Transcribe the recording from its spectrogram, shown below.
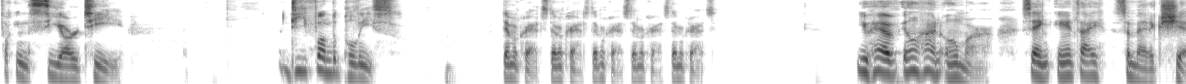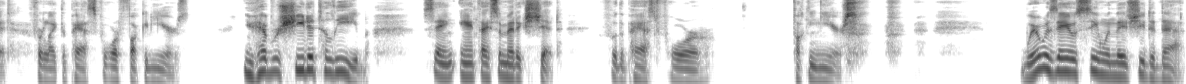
fucking CRT, defund the police. Democrats, Democrats, Democrats, Democrats, Democrats. You have Ilhan Omar saying anti Semitic shit for like the past four fucking years. You have Rashida Tlaib saying anti Semitic shit for the past four fucking years. Where was AOC when they she did that?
